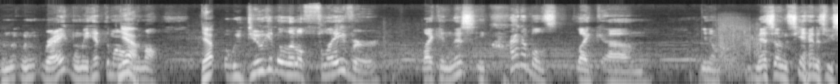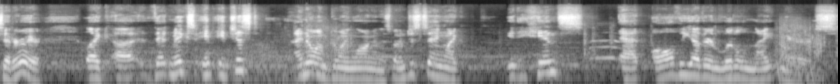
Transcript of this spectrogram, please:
when, when, right? When we hit the mall, Yeah. in the mall. Yep. But we do get a little flavor, like in this incredible like um, you know mise en scène as we said earlier, like uh, that makes it. It just I know I'm going long on this, but I'm just saying like it hints at all the other little nightmares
